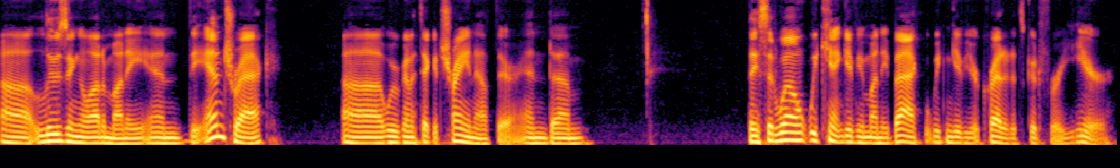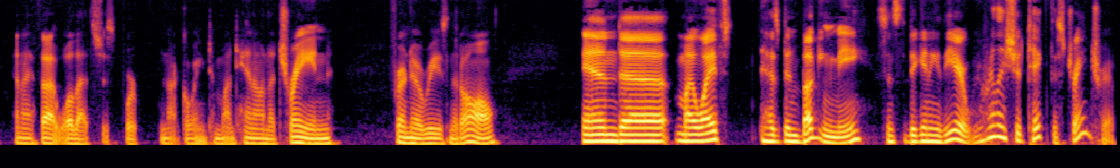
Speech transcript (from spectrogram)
uh, losing a lot of money. And the Amtrak, uh, we were going to take a train out there, and um, they said, "Well, we can't give you money back, but we can give you your credit. It's good for a year." And I thought, well, that's just we're not going to Montana on a train for no reason at all. And uh, my wife has been bugging me since the beginning of the year. We really should take this train trip.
